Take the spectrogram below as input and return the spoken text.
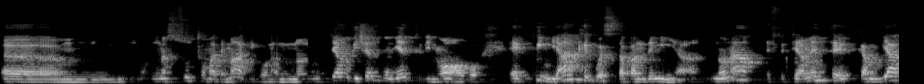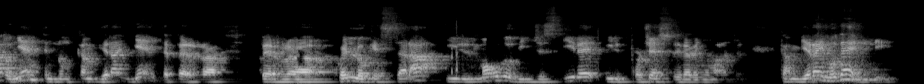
um, un, assunto matematico, non, non, stiamo dicendo niente di nuovo. E quindi anche questa pandemia non ha effettivamente cambiato niente, non cambierà niente per, per quello che sarà il modo di gestire il processo di revenue management. Cambierà i modelli,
